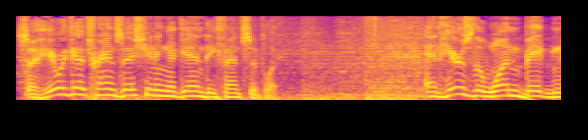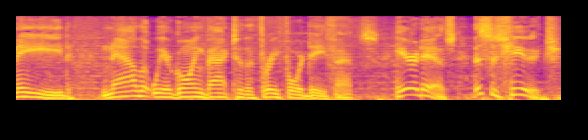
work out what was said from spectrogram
So here we go, transitioning again defensively. And here's the one big need now that we are going back to the 3 4 defense. Here it is. This is huge.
